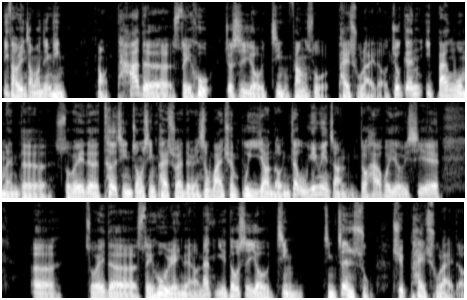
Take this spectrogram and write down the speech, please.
立法院长王金平哦，他的随护就是由警方所派出来的，就跟一般我们的所谓的特勤中心派出来的人是完全不一样的哦。你在五院院长，你都还会有一些呃所谓的随扈人员哦，那也都是由警。警政署去派出来的，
